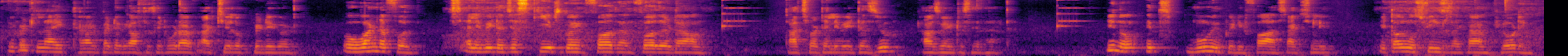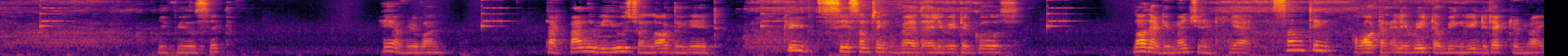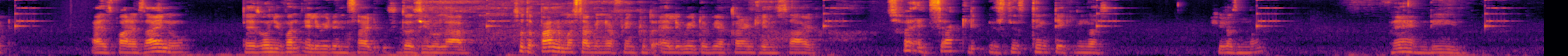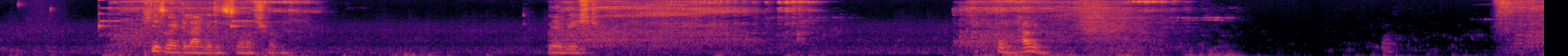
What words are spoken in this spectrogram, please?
If it like had better graphics, it would have actually looked pretty good. Oh, wonderful! This elevator just keeps going further and further down. That's what elevators do. I was going to say that. You know, it's moving pretty fast actually. It almost feels like I'm floating. You feel sick? Hey everyone. That panel we used to unlock the gate. Did it say something where the elevator goes? Now that you mention it, yeah, something about an elevator being redirected, right? As far as I know, there is only one elevator inside the Zero Lab, so the panel must have been referring to the elevator we are currently inside. So where exactly is this thing taking us? She doesn't know. Where indeed? He's going to land us in so much trouble. We have reached Oh, I'm having.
